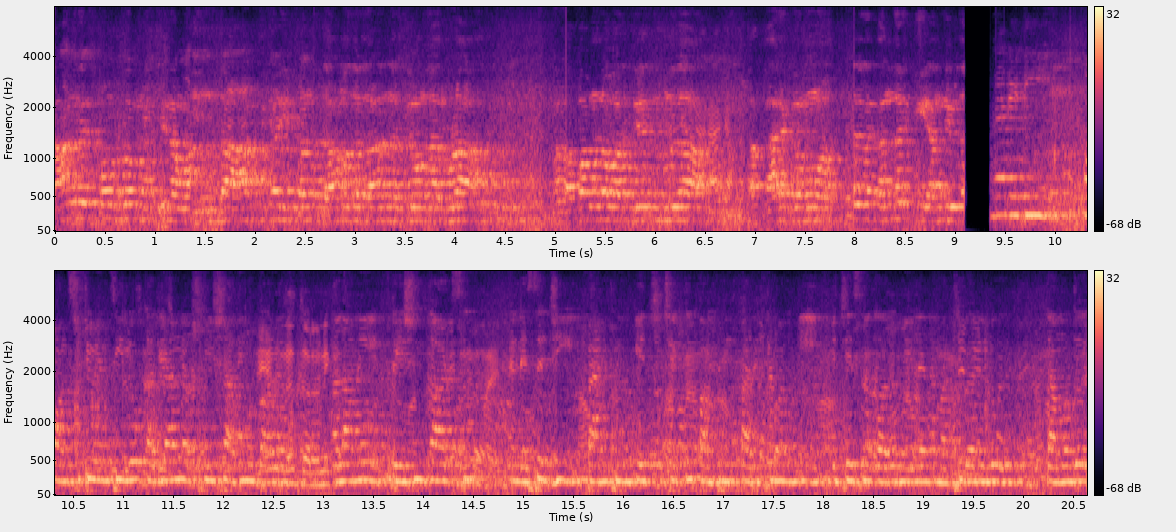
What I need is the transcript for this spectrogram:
కాంగ్రెస్ ప్రభుత్వం ఇచ్చిన ఇంత ఆర్థిక ఇబ్బంది దామోదర్ రాజనరసింహ గారు కూడా మన తప్పకుండా వారి చేతులుగా ఆ కార్యక్రమం అందరికీ అన్ని రంగారెడ్డి కాన్స్టిట్యుయెన్సీలో కళ్యాణ్ లక్ష్మి షాదీ ముబారక్. అలానే ration cards and SSG bank linkage చెక్లు పంపిణీ కార్యక్రమానికి ఇచ్చేసిన గౌరవనీయులైన మంత్రివర్యులు దామోదర్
